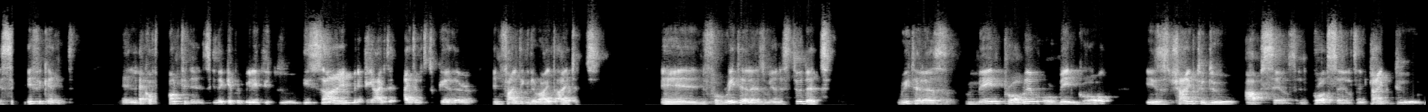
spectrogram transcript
a significant uh, lack of confidence in the capability to design matching items together and finding the right items. And for retailers, we understood that retailers' main problem or main goal is trying to do upsells and cross sales and trying to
